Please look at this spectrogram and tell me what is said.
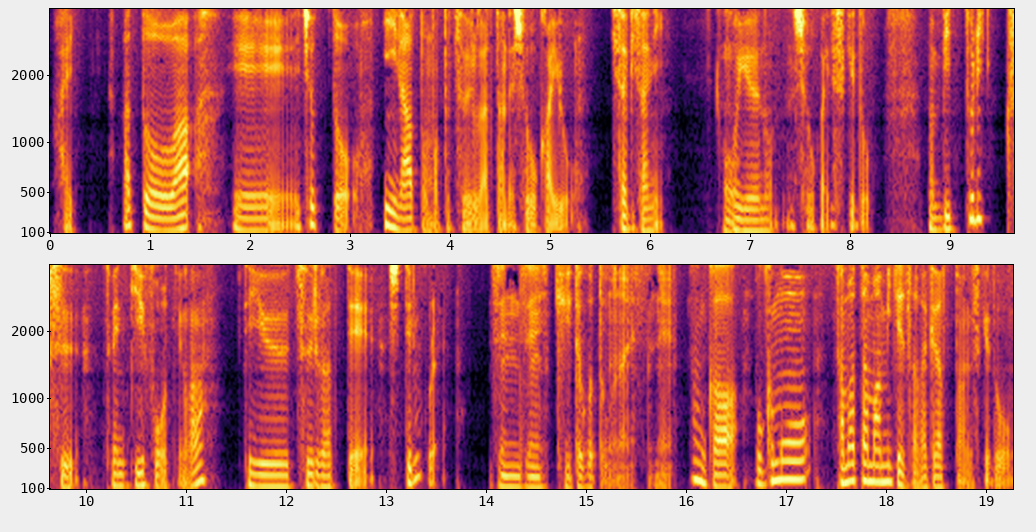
はい。あとは、えー、ちょっといいなと思ったツールがあったんで紹介を、久々にこういうの紹介ですけど、まあ、Bitrix24 っていうのかな？っていうツールがあって、知ってるこれ？全然聞いたこともないですね。なんか、僕もたまたま見てただけだったんですけど、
